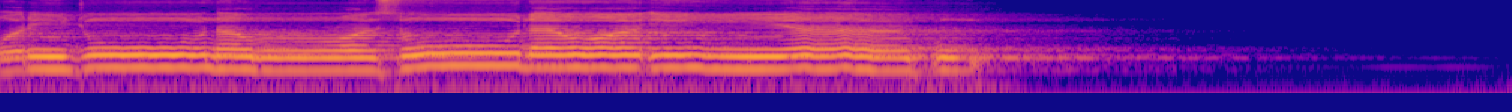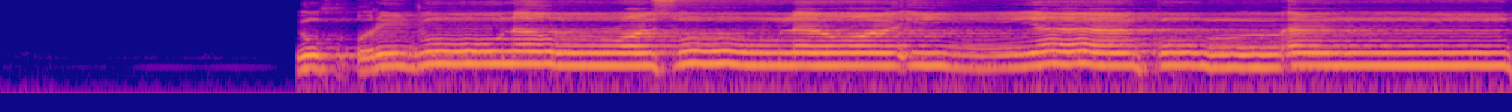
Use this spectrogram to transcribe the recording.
يخرجون الرسول يخرجون الرسول وإياكم أن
